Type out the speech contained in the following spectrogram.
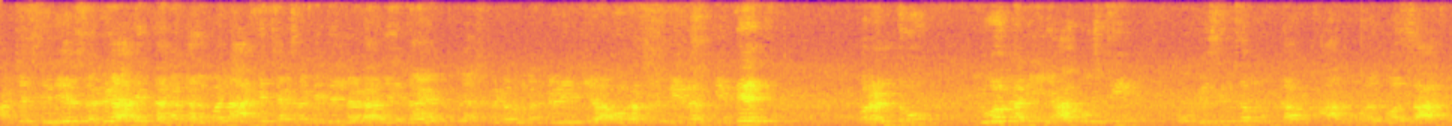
आमचे सिनियर सगळे आहेत त्यांना कल्पना आहे त्यासाठी ते लढा देत आहेत. व्यासपीठावर मंडळीची अहोरात्र मेहनत घेतेच. परंतु युवक आणि ह्या गोष्टी ओबीसीचा मुद्दा फार महत्त्वाचा आहे.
